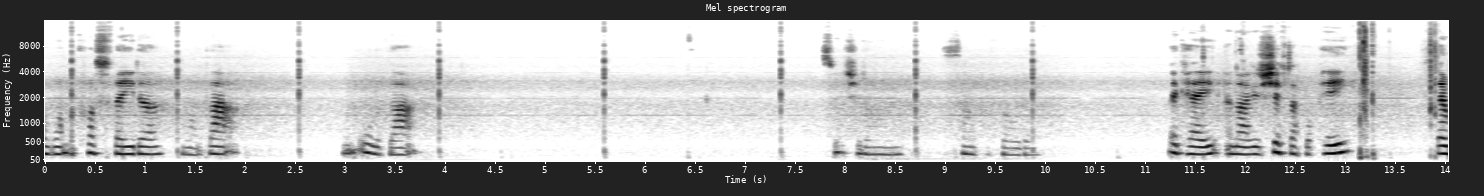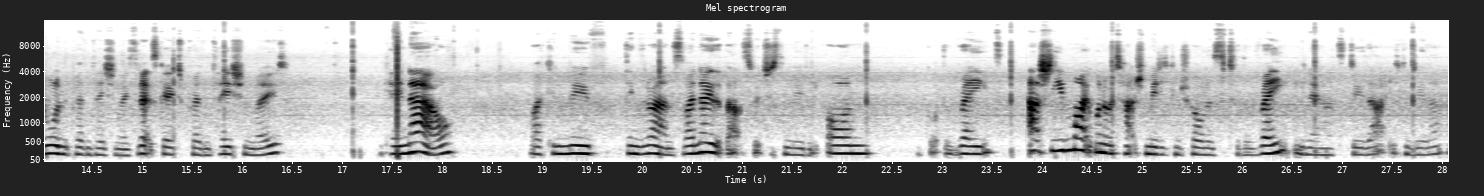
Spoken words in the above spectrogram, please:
I want the crossfader. I want that. I want all of that. switch it on, sample folder. Okay, and I just Shift Apple P. They're all in the presentation mode, so let's go to presentation mode. Okay, now I can move things around. So I know that that switches the movie on. I've got the rate. Actually, you might want to attach MIDI controllers to the rate. You know how to do that. You can do that.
